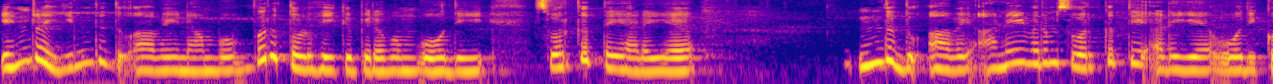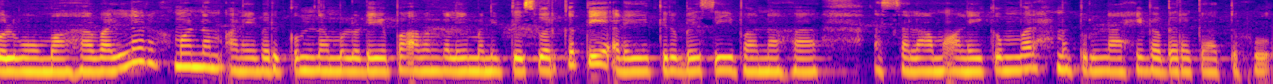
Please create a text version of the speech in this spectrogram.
என்ற இந்த துஆவை நாம் ஒவ்வொரு தொழுகைக்கு பிறகும் ஓதி ஸ்வர்க்கத்தை அடைய இந்த துஆவை அனைவரும் சொர்க்கத்தை அடைய ஓதிக்கொள்வோமாக. வல்ல ரஹ்மான் நம் அனைவருக்கும் நம்மளுடைய பாவங்களை மன்னித்து சொர்க்கத்தை அடைய கிருபை செய்வானாக. அஸ்ஸலாம் அலைக்கும் வரமத்துல்லாஹி வபரகாத்துஹூ.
